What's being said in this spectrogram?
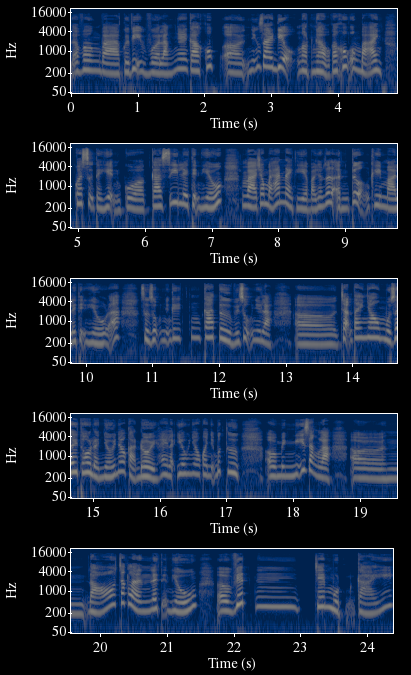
Dạ vâng và quý vị vừa lắng nghe ca khúc uh, những giai điệu ngọt ngào của ca khúc ông bà anh qua sự thể hiện của ca sĩ Lê Thiện Hiếu. Và trong bài hát này thì bà Trâm rất là ấn tượng khi mà Lê Thiện Hiếu đã sử dụng những cái ca từ ví dụ như là uh, chạm tay nhau một giây thôi là nhớ nhau cả đời hay là yêu nhau qua những bức thư uh, mình nghĩ rằng là uh, đó chắc là Lê Thiện Hiếu uh, viết um, trên một cái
